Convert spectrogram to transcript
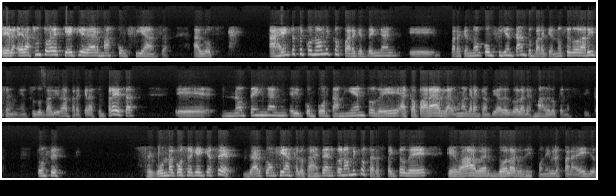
el, asunto es que hay que dar más confianza a los agentes económicos para que tengan, eh, para que no confíen tanto, para que no se dolaricen en su totalidad, para que las empresas eh, no tengan el comportamiento de acaparar una gran cantidad de dólares más de lo que necesitan. Entonces, segunda cosa que hay que hacer, dar confianza a los agentes económicos al respecto de que va a haber dólares disponibles para ellos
